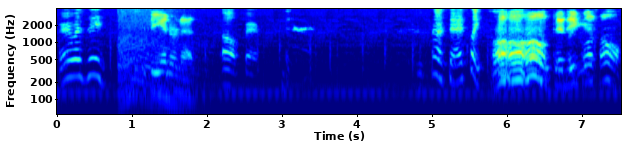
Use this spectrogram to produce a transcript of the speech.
Where was this? The internet. Oh, fair. I was say it's like Oh, titi croissant.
